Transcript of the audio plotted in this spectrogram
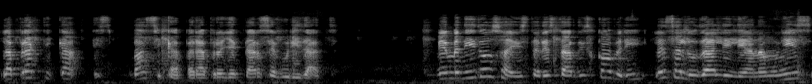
La práctica es básica para proyectar seguridad. Bienvenidos a Easter Star Discovery. Les saluda Liliana Muñiz,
